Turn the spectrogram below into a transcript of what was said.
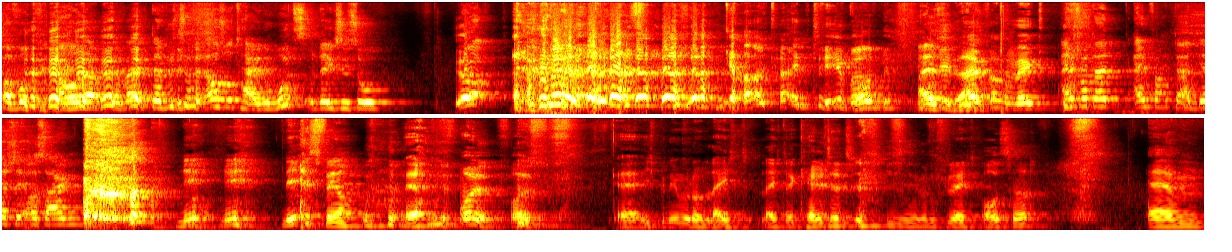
Aber, aber da, da, da bist du halt auch so Woods und denkst du so, Ja. Gar kein Thema. Also Geht gut. einfach weg. einfach dann, einfach da an der Stelle auch sagen, nee, nee, nee, ist fair. Ja, voll, voll. Äh, ich bin immer noch leicht, leicht erkältet, wie man vielleicht raushört. Ähm,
